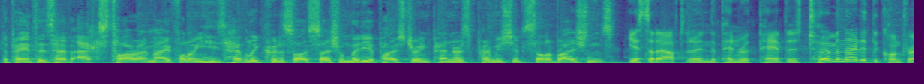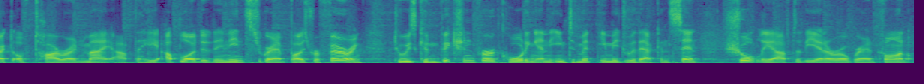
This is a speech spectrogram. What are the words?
The Panthers have axed Tyrone May following his heavily criticised social media post during Penrith's premiership celebrations. Yesterday afternoon, the Penrith Panthers terminated the contract of Tyrone May after he uploaded an Instagram post referring to his conviction for recording an intimate image without consent shortly after the NRL Grand Final.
